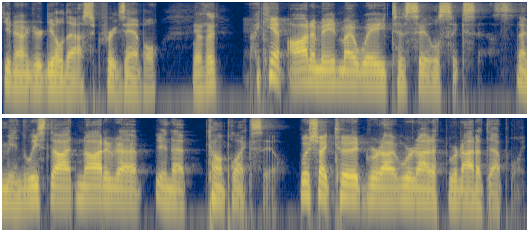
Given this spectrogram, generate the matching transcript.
you know, your deal desk, for example. I can't automate my way to sales success. I mean, at least not not in a in a complex sale. Wish I could. We're not we're not at, we're not at that point.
